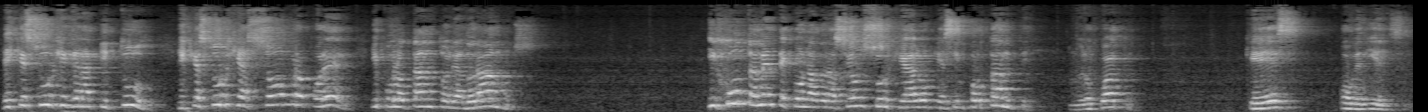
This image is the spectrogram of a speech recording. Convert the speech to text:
es que surge gratitud, es que surge asombro por Él y por lo tanto le adoramos. Y juntamente con la adoración surge algo que es importante, número cuatro, que es obediencia.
